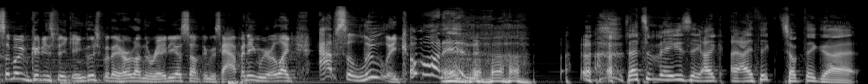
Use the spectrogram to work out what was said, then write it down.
some of them couldn't speak English, but they heard on the radio something was happening. We were like, absolutely, come on in. That's amazing. Like I think something that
